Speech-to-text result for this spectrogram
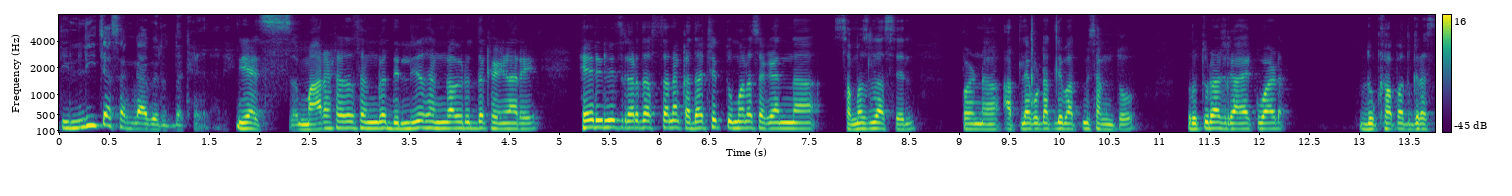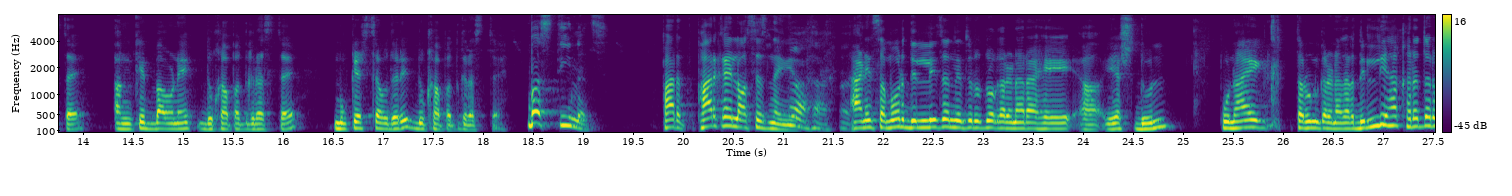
दिल्लीच्या संघाविरुद्ध खेळणार. आहे येस महाराष्ट्राचा संघ दिल्लीच्या संघाविरुद्ध खेळणार. आहे हे रिलीज करत असताना कदाचित तुम्हाला सगळ्यांना समजलं असेल पण आतल्या कोटातली बातमी सांगतो. ऋतुराज गायकवाड दुखापतग्रस्त आहे. अंकित बावणे दुखापतग्रस्त आहे. मुकेश चौधरी दुखापतग्रस्त आहे. बस तीनच. फार फार काही लॉसेस नाही आणि समोर दिल्लीचं नेतृत्व करणार आहे यश धुल पुन्हा एक तरुण कर्णधार दिल्ली हा खरं तर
